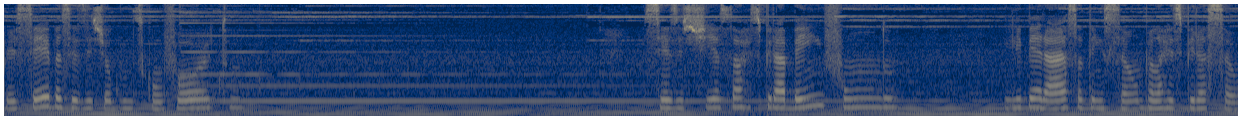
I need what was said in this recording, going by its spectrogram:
perceba se existe algum desconforto. Se existir, é só respirar bem fundo e liberar essa tensão pela respiração.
